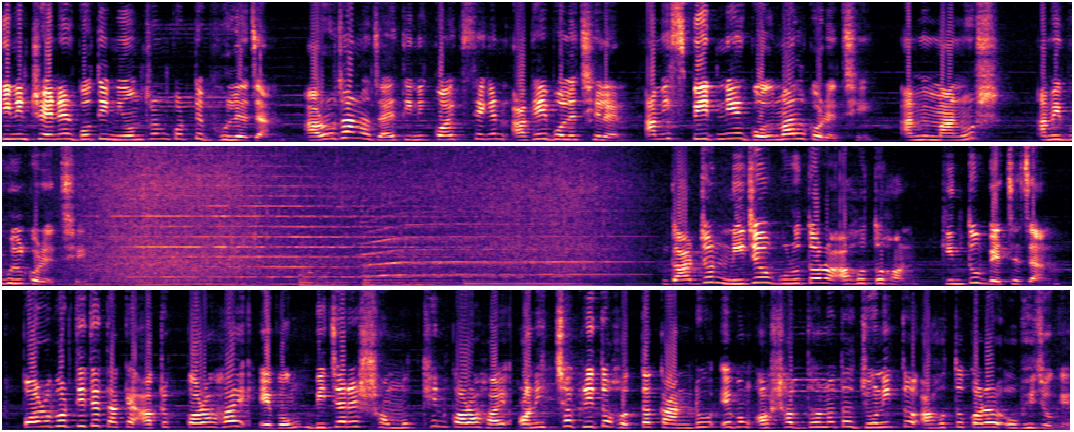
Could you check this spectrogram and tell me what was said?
তিনি ট্রেনের গতি নিয়ন্ত্রণ করতে ভুলে যান। আরও জানা যায়, তিনি কয়েক সেকেন্ড আগেই বলেছিলেন, আমি স্পিড নিয়ে গোলমাল করেছি। আমি মানুষ, আমি ভুল করেছি। গার্জন নিজেও গুরুতর আহত হন, কিন্তু বেঁচে যান। পরবর্তীতে তাকে আটক করা হয় এবং বিচারের সম্মুখীন করা হয় অনিচ্ছাকৃত হত্যাকাণ্ড এবং অসাবধানতা জনিত আহত করার অভিযোগে।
